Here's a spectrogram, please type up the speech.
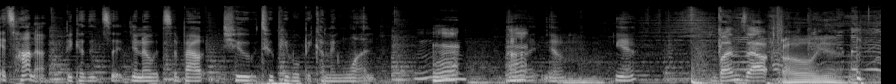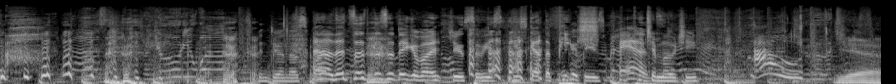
it's Hana because it's uh, you know it's about two two people becoming one. Mm. Uh, you know, yeah. Buns out. Oh yeah. Been doing those. I know that's, that's that's the thing about Junsu. He's he's got the peach, these pants. peach emoji. Ow. Yeah.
